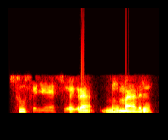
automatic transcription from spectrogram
Su señora suegra, mi madre.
